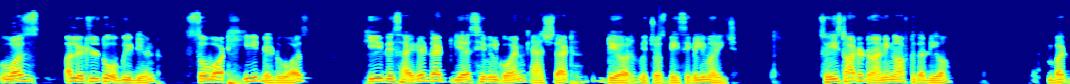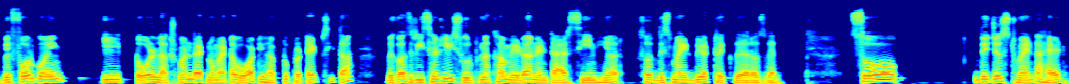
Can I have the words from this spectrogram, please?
was a little too obedient. So, what he did was he decided that yes, he will go and catch that deer, which was basically Marich. So, he started running after the deer. But before going, he told Lakshman that no matter what, you have to protect Sita because recently Surpanakha made an entire scene here. So, this might be a trick there as well. So, they just went ahead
